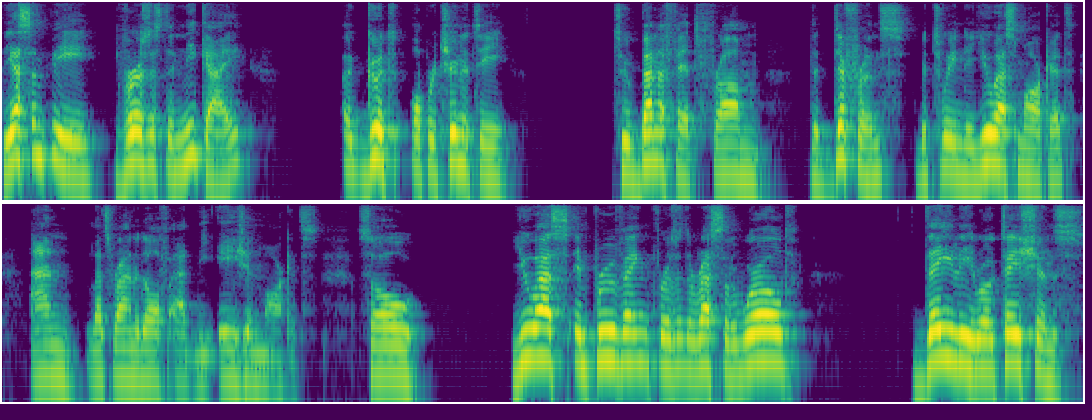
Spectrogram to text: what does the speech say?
the S&P versus the Nikkei a good opportunity to benefit from the difference between the US market and let's round it off at the Asian markets. So US improving versus the rest of the world. Daily rotations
